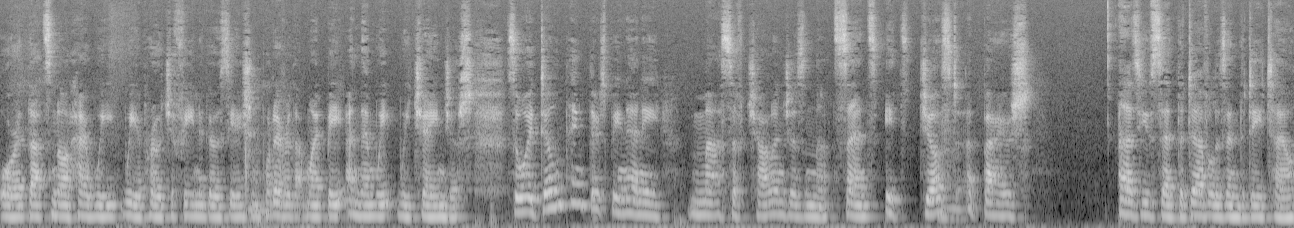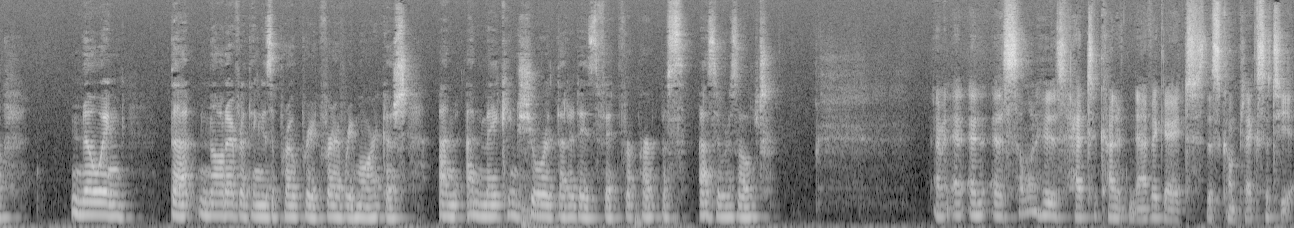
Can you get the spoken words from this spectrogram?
or that's not how we, we approach a fee negotiation, whatever that might be. And then we, we change it. So I don't think there's been any massive challenges in that sense. It's just Mm. about, as you said, the devil is in the detail, knowing that not everything is appropriate for every market and, and making sure that it is fit for purpose as a result. I mean, and, and as someone who's had to kind of navigate this complexity,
